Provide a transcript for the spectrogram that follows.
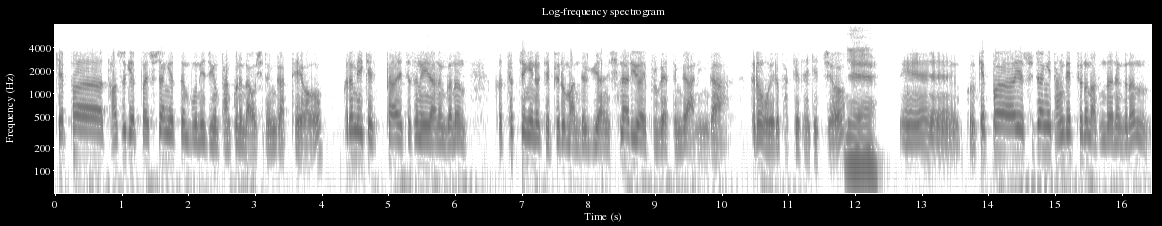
개파 다수 개파의 수장이었던 분이 지금 당권에 나오시는 것 같아요. 그럼 이 개파의 재선이라는 거는 그 특정인을 대표로 만들기 위한 시나리오에 불과했던 거 아닌가 그런 오해를 받게 되겠죠. 예. 예, 그 개파의 수장이 당 대표로 나선다는 것은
